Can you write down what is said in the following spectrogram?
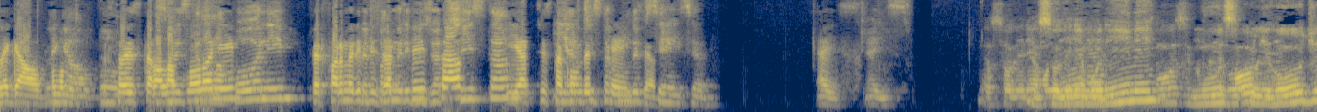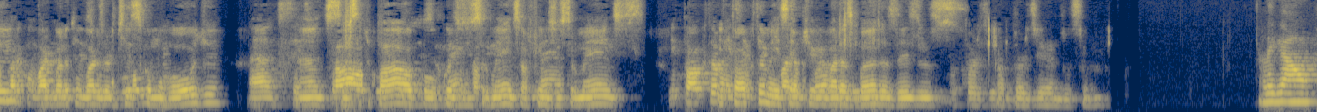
Legal. Legal. Bom, eu sou Estela Lapone, Lapone, performer e performer e videoartista e artista, com, artista deficiência. com deficiência. É isso. É isso. Eu sou Liria Eu sou Liria Morini, músico, músico e hold, trabalho com vários artistas como hold, né, de né, ciência de ciência de palco, coisas de instrumentos, afins de instrumentos. E toco também. E toco também, sempre tive várias bandas. desde os 14 anos. 14 anos, assim. Legal.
